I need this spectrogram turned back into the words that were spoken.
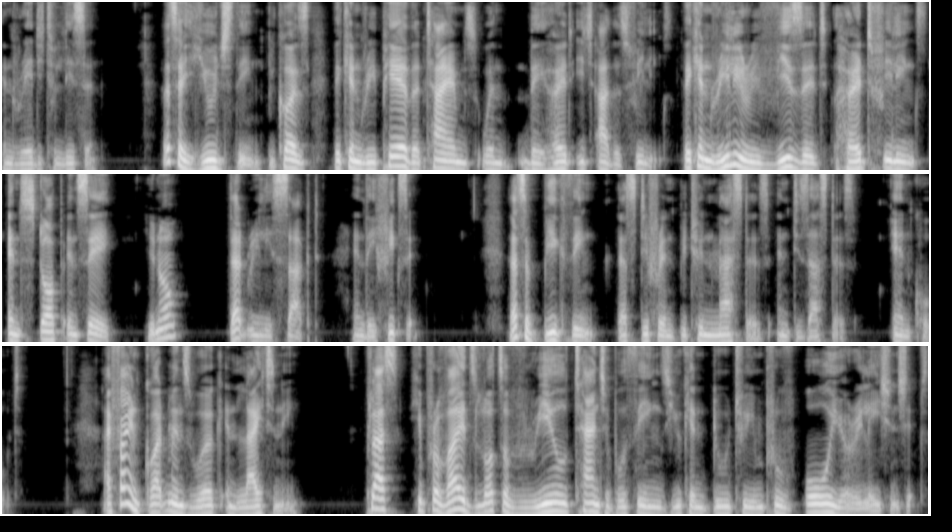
and ready to listen. That's a huge thing because they can repair the times when they hurt each other's feelings. They can really revisit hurt feelings and stop and say, you know, that really sucked, and they fix it. That's a big thing that's different between masters and disasters. End quote. I find Gottman's work enlightening. Plus, he provides lots of real tangible things you can do to improve all your relationships.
